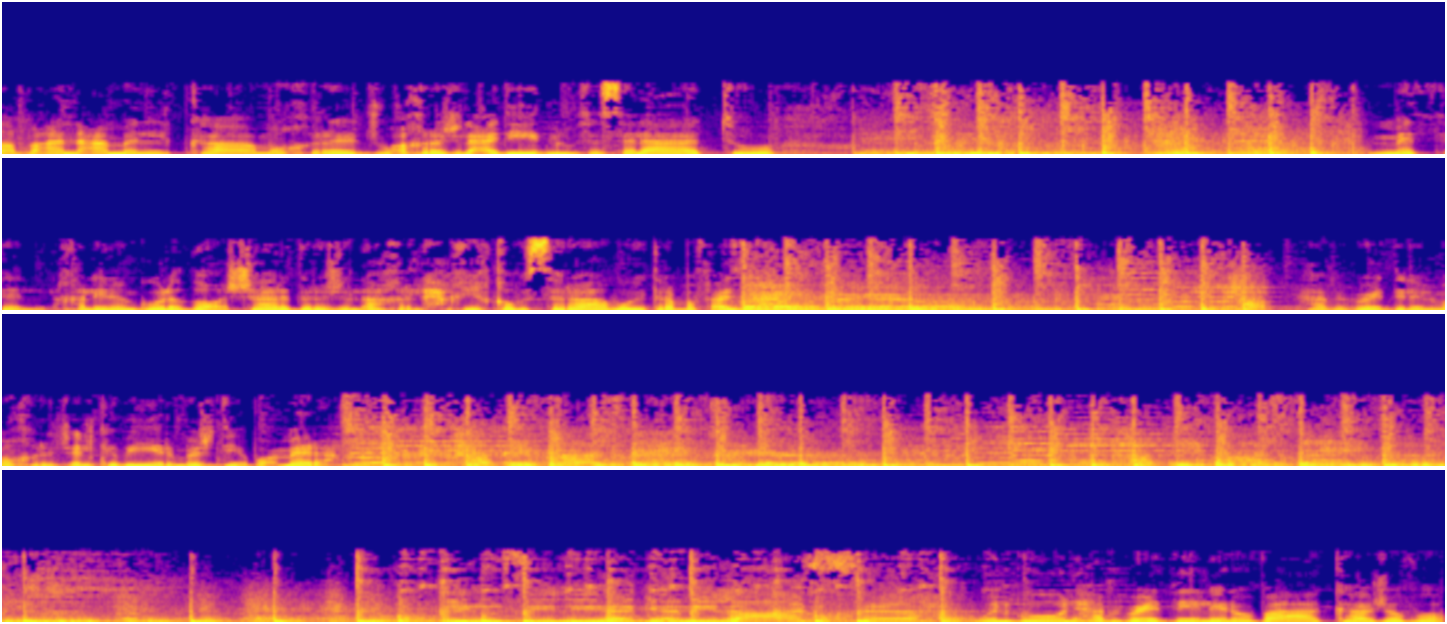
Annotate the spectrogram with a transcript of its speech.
طبعا عمل كمخرج وأخرج العديد من المسلسلات و... مثل خلينا نقول الضوء الشارد الرجل الآخر الحقيقة والسراب ويتربى في عزه. هابي بيرثدي للمخرج الكبير مجدي أبو عميرة. جميل عالساحة ونقول happy birthday لنوفاك جوفو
